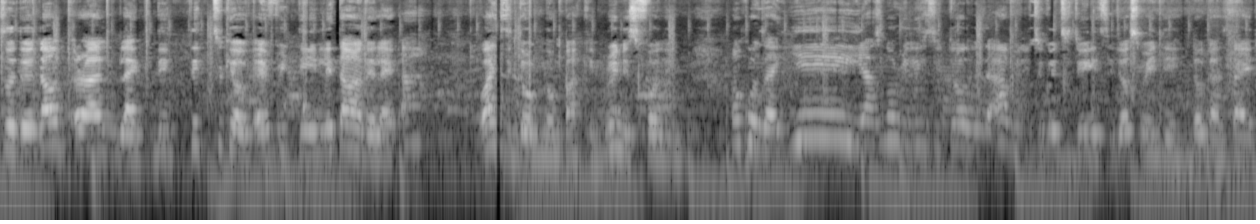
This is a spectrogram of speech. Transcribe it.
So they now ran like they, they took care of everything. Later on they're like ah why is the dog not barking? Rain is falling. Uncle was like yay he has not released the dog. He's like how are you going to do it? He just went the dog has died.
